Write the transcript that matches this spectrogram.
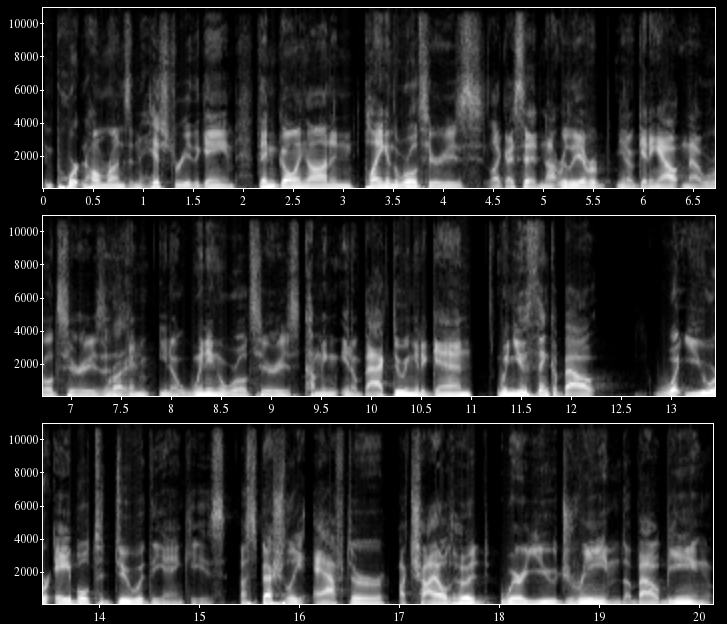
important home runs in the history of the game, then going on and playing in the World Series, like I said, not really ever, you know, getting out in that World Series and, Right. and you know, winning a World Series, coming, you know, back, doing it again. When you think about what you were able to do with the Yankees, especially after a childhood where you dreamed about being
